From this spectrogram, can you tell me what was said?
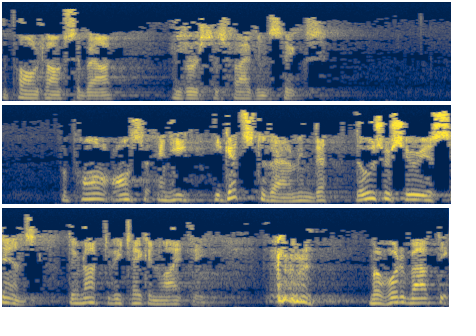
that Paul talks about in verses 5 and 6. But Paul also, and he, he gets to that. I mean, the, those are serious sins. They're not to be taken lightly. but what about the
